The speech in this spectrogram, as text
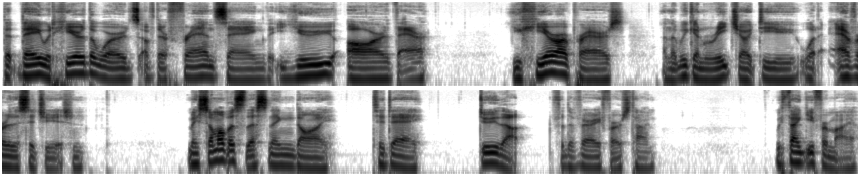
that they would hear the words of their friend saying that you are there. You hear our prayers and that we can reach out to you whatever the situation. May some of us listening now, today, do that for the very first time. We thank you for Maya,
